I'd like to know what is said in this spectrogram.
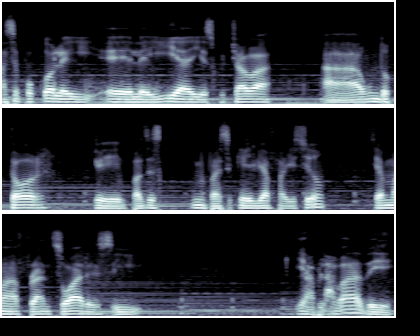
Hace poco eh, leía y escuchaba a un doctor que me parece que él ya falleció, se llama Fran Suárez y, y hablaba de,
